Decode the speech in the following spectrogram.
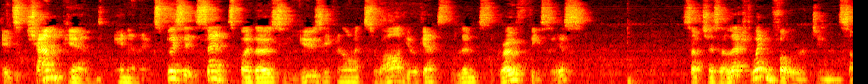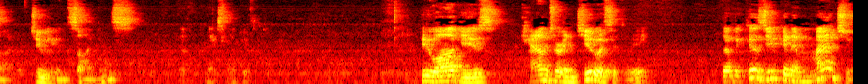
It's championed in an explicit sense by those who use economics to argue against the limits to growth thesis, such as a left-wing follower of Julian, Simon, Julian Simons, next slide please, who argues counterintuitively that because you can imagine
